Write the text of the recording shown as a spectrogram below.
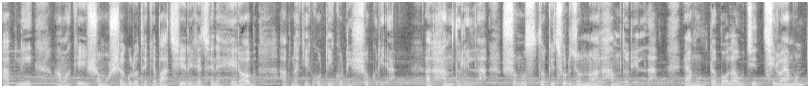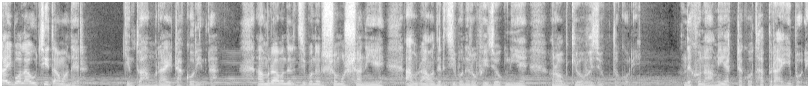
আপনি আমাকে এই সমস্যাগুলো থেকে বাঁচিয়ে রেখেছেন, হে রব, আপনাকে কোটি কোটি শুক্রিয়া। আলহামদুলিল্লাহ, সমস্ত কিছুর জন্য আলহামদুলিল্লাহ। এমনটা বলা উচিত ছিল, এমনটাই বলা উচিত আমাদের। কিন্তু আমরা এটা করি না। আমরা আমাদের জীবনের সমস্যা নিয়ে, আমরা আমাদের জীবনের অভিযোগ নিয়ে রবকে অভিযুক্ত করি। দেখুন, আমি একটা কথা প্রায়ই বলি,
